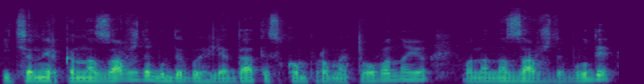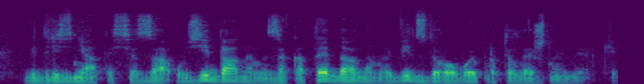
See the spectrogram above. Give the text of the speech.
І ця нирка назавжди буде виглядати скомпрометованою. Вона назавжди буде відрізнятися за УЗІ даними, за КТ даними від здорової протилежної нирки.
